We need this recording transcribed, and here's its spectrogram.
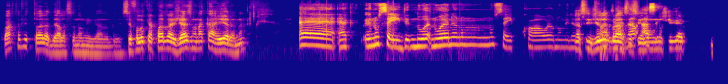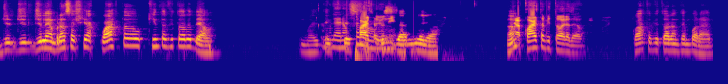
quarta vitória dela, se eu não me engano. Você falou que é a quadragésima na carreira, né? É, é, eu não sei, no, no ano eu não, não sei qual é o número. Assim, de lembrança, assim, assim, não, chega, de, de, de, lembrança, acho que é a quarta ou quinta vitória dela. Mas tem mulher que ter é um quarta, melhor. Hã? É a quarta vitória dela. Quarta vitória na temporada.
